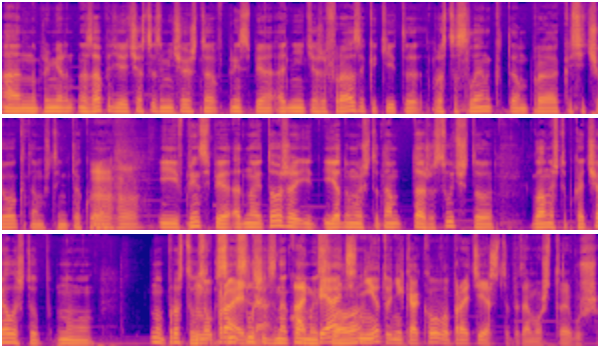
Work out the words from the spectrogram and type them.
А, например, на Западе я часто замечаю, что, в принципе, одни и те же фразы, какие-то просто сленг, там, про косячок, там, что-нибудь такое. Мгм. И, в принципе, одно и то же. И, и я думаю, что там та же суть, что главное, чтобы качало, чтобы, ну, ну просто Ну, правильно. слушать знакомые Опять слова. нету никакого протеста, потому что уж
